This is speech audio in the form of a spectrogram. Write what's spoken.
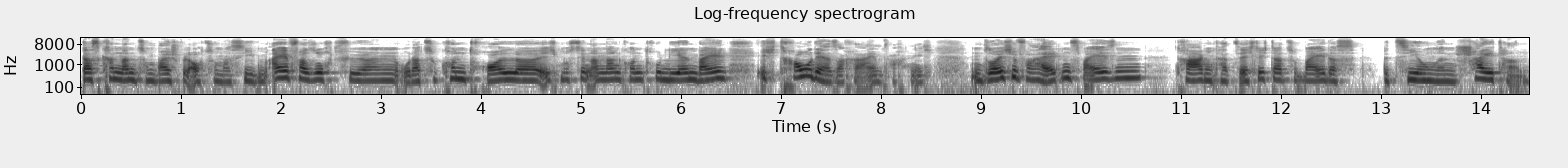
Das kann dann zum Beispiel auch zu massiven Eifersucht führen oder zu Kontrolle. Ich muss den anderen kontrollieren, weil ich traue der Sache einfach nicht. Und solche Verhaltensweisen tragen tatsächlich dazu bei, dass Beziehungen scheitern.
